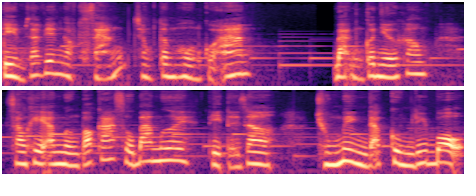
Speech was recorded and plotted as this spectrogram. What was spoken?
tìm ra viên ngọc sáng trong tâm hồn của An. Bạn có nhớ không? Sau khi ăn mừng podcast số 30 thì tới giờ chúng mình đã cùng đi bộ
